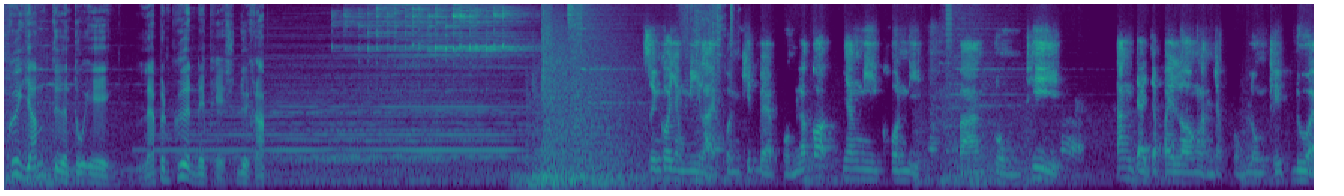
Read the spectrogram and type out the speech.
เพื่อย้ำเตือนตัวเองและเพื่อนๆในเพจด้วยครับ ซึ่งก็ยังมีหลายคนคิดแบบผม แล้วก็ยังมีคนอีกบางกลุ่มที่ตั้งใจจะไปลองหลังจากผมลงคลิปด้วย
